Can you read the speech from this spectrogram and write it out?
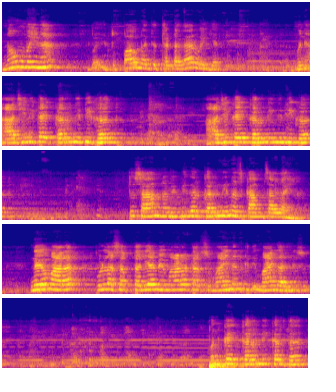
नऊ महिना? बाई तू पाव ना ते थंडागार होई घ्या म्हणे आजीने काही करणी दिखत. आजी काही करणी दिखत. तू साम नवी बिगर करणीनच काम चाललाय नाही हो महाराज पुढला सप्तालिया मी माळा असू मायनं किती माय घालली सु पण काही करणी करतात?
